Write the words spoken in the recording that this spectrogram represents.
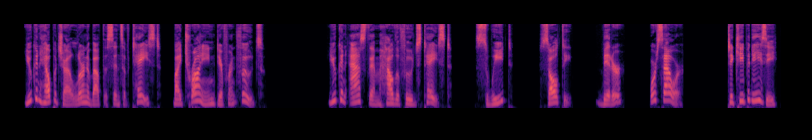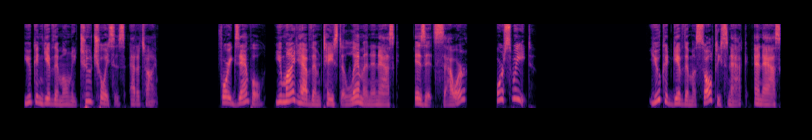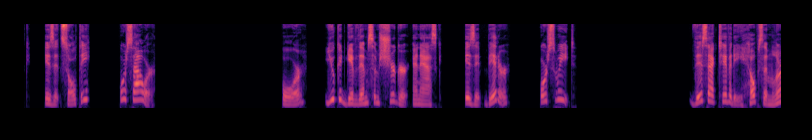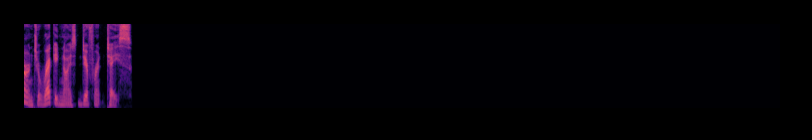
You can help a child learn about the sense of taste by trying different foods. You can ask them how the foods taste sweet, salty, bitter, or sour. To keep it easy, you can give them only two choices at a time. For example, you might have them taste a lemon and ask, Is it sour or sweet? You could give them a salty snack and ask, Is it salty or sour? Or you could give them some sugar and ask, Is it bitter or sweet? This activity helps them learn to recognize different tastes.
